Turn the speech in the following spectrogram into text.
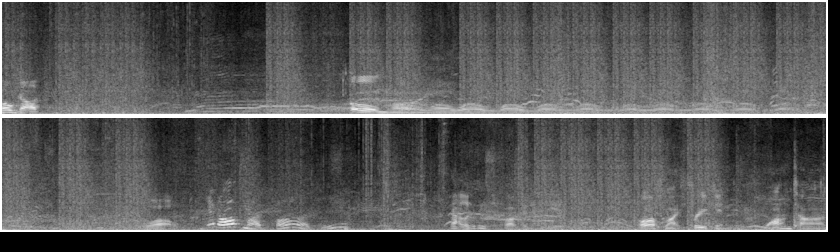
Oh god. Oh my. Oh, whoa, whoa, whoa, whoa, whoa, whoa, whoa, whoa, whoa. Get off my butt, dude. Whoa. God, look at these fucking idiots. Off my freaking wonton.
